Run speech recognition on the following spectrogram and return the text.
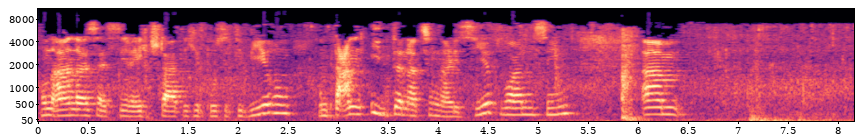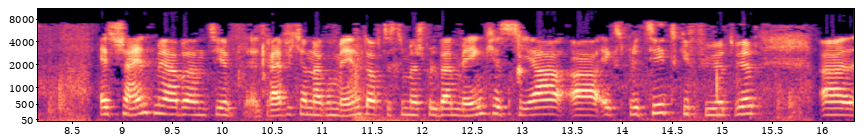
und andererseits die rechtsstaatliche Positivierung und dann internationalisiert worden sind. Ähm, es scheint mir aber, und hier greife ich ein Argument auf, das zum Beispiel bei Menke sehr äh, explizit geführt wird, äh,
